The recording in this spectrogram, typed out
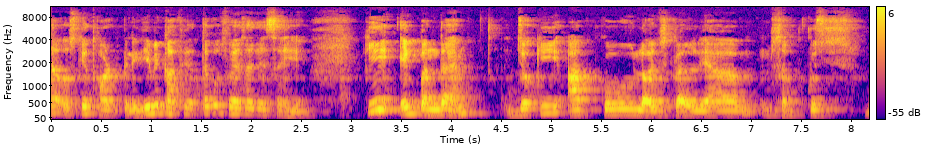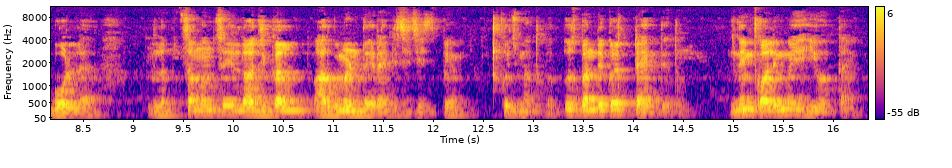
था, उसके थॉट पे नहीं। ये भी काफ़ी हद तक उस वैसा जैसा ही है कि एक बंदा है जो कि आपको लॉजिकल या सब कुछ बोल रहा है। मतलब समन से लॉजिकल आर्गूमेंट दे रहा है किसी चीज़ पे, कुछ मत उस बंदे को एक टैग दे दो। नेम कॉलिंग में यही होता है।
